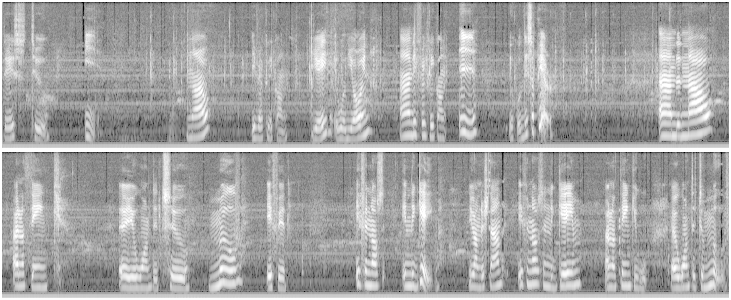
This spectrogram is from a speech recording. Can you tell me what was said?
this to E. Now if I click on J it will join and if I click on E it will disappear and now I don't think uh, you want it to move if it if it not in the game. Do you understand? If it's not in the game I don't think you uh, want it to move.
